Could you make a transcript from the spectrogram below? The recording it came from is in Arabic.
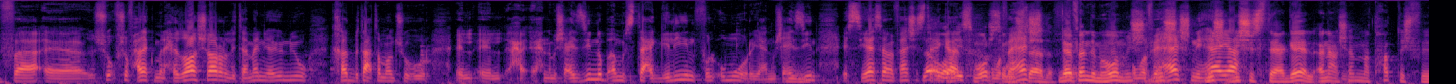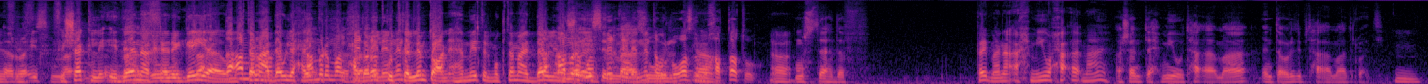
فشوف شوف حضرتك من 11 ل 8 يونيو خد بتاع 8 شهور. ال ال إحنا مش عايزين نبقى مستعجلين في الأمور. يعني مش عايزين السياسة ما فيهاش استعجال. لا رئيس مرسي مستهدف لا يا فندم هو مش وما فيهاش نهاية. مش, مش استعجال. أنا عشان ما اتحطش في الرئيس في, في شكل إدانة خارجية ومجتمع دولي حقيقي حضراتكم اتكلمتوا عن أهمية المجتمع الدولي أمر منطقي لأن أنت بتبوظ له مخططه. آه. مستهدف. طيب أنا أحميه وأحقق معاه. عشان تحميه وتحقق معاه أنت اوريدي بتحقق معاه دلوقتي. مم.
